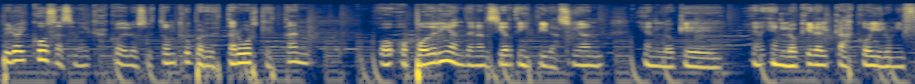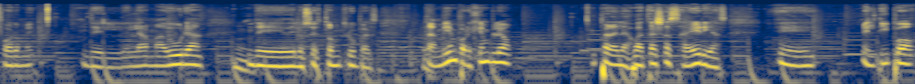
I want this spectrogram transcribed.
Pero hay cosas en el casco de los Stormtroopers de Star Wars que están o, o podrían tener cierta inspiración en lo que en, en lo que era el casco y el uniforme de la armadura Mm. de, de los Stormtroopers. También, por ejemplo, para las batallas aéreas, eh, el tipo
